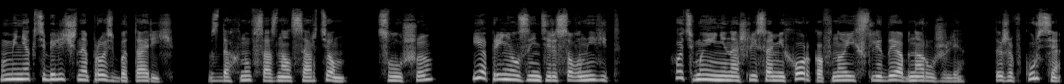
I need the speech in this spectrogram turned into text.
«У меня к тебе личная просьба, Тарий», — вздохнув, сознался Артём. «Слушаю». Я принял заинтересованный вид. Хоть мы и не нашли самих орков, но их следы обнаружили. Ты же в курсе,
